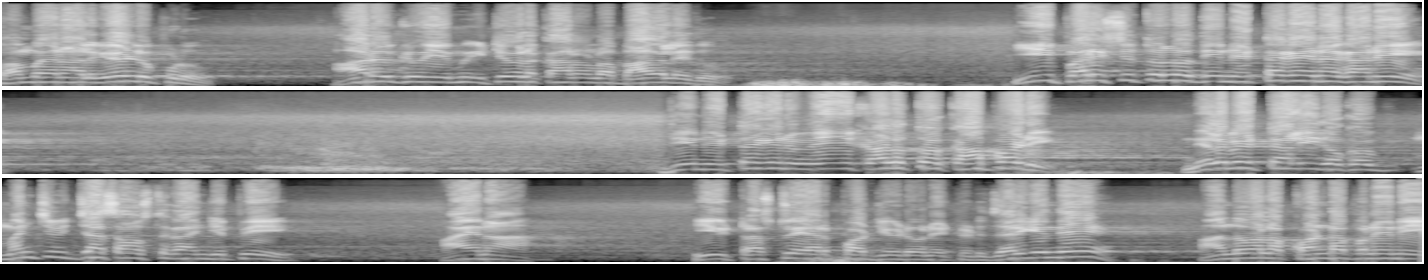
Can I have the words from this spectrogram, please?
తొంభై నాలుగేళ్ళు ఇప్పుడు. ఆరోగ్యం ఇటీవల కాలంలో బాగలేదు. ఈ పరిస్థితుల్లో దీన్ని ఎట్టగైనా కానీ దీన్ని ఎట్టగైన వెయ్యి కాళ్ళతో కాపాడి నిలబెట్టాలి ఇది ఒక మంచి విద్యా సంస్థగా అని చెప్పి ఆయన ఈ ట్రస్ట్ ఏర్పాటు చేయడం అనేటువంటి జరిగింది. అందువల్ల కొండపనేని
